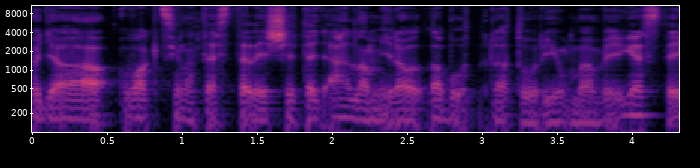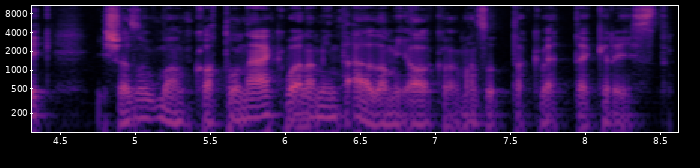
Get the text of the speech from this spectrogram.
hogy a vakcina tesztelését egy állami ra- laboratóriumban végezték, és azokban katonák, valamint állami alkalmazottak vettek részt.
